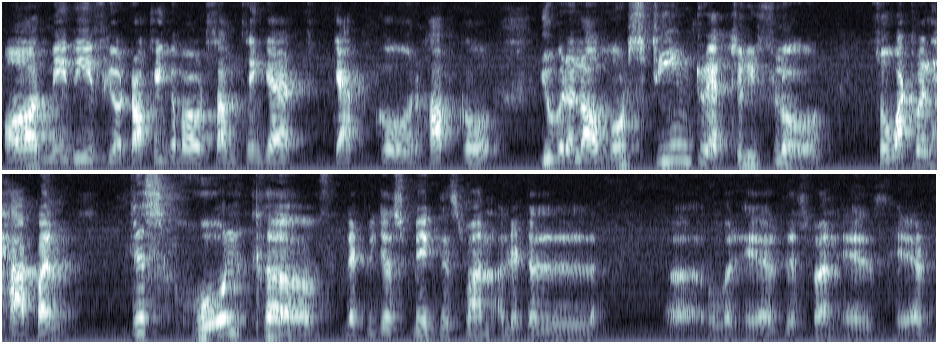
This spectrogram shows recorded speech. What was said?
or maybe if you're talking about something at Kapco or Hubco, you will allow more steam to actually flow. So what will happen? this whole curve let me just make this one a little uh, over here this one is here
